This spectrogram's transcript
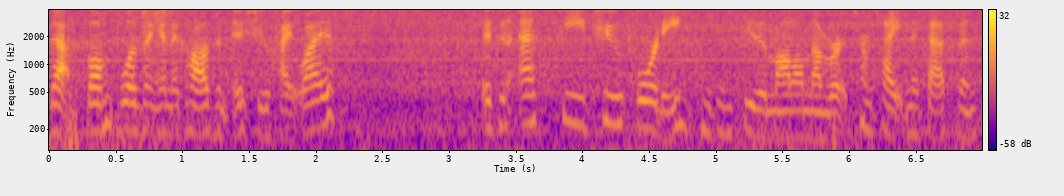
that bump wasn't going to cause an issue height-wise. It's an SP240. You can see the model number. It's from Titan Attachments.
